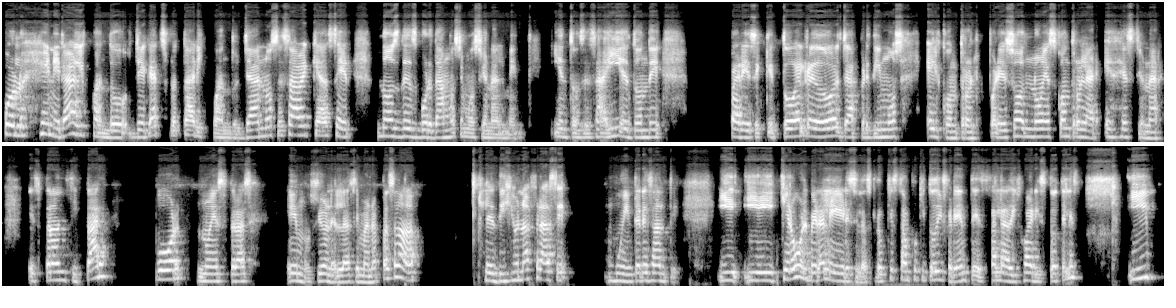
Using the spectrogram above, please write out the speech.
por lo general, cuando llega a explotar y cuando ya no se sabe qué hacer, nos desbordamos emocionalmente. Y entonces ahí es donde parece que todo alrededor ya perdimos el control. Por eso no es controlar, es gestionar, es transitar por nuestras emociones. La semana pasada les dije una frase muy interesante y, quiero volver a leérselas, creo que está un poquito diferente, esta la dijo Aristóteles y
